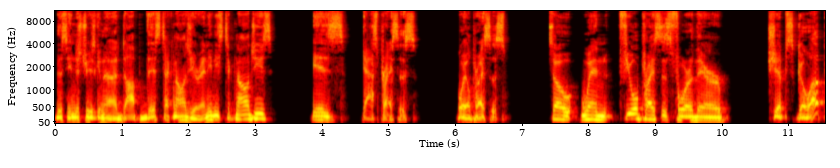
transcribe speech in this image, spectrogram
this industry is going to adopt this technology or any of these technologies is gas prices, oil prices. So when fuel prices for their ships go up,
